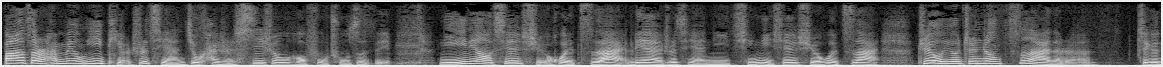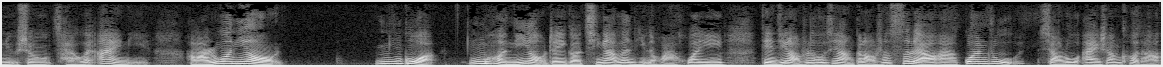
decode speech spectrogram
八字儿、还没有一撇之前就开始牺牲和付出自己。你一定要先学会自爱。恋爱之前，你请你先学会自爱。只有一个真正自爱的人，这个女生才会爱你，好吧？如果你有，如果如果你有这个情感问题的话，欢迎点击老师头像跟老师私聊啊！关注小鹿爱上课堂，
